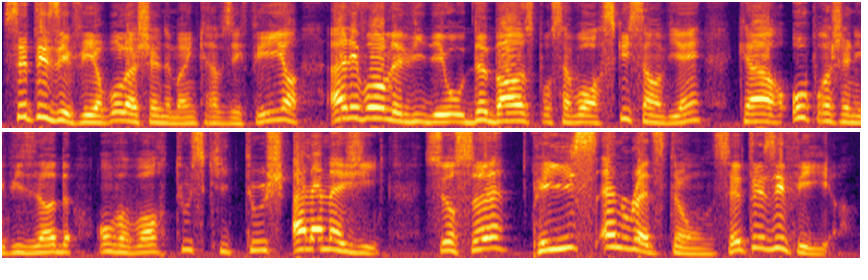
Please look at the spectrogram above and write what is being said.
c'était Zephyr pour la chaîne de Minecraft Zephyr. Allez voir la vidéo de base pour savoir ce qui s'en vient, car au prochain épisode, on va voir tout ce qui touche à la magie. Sur ce, peace and redstone, c'était Zephyr.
